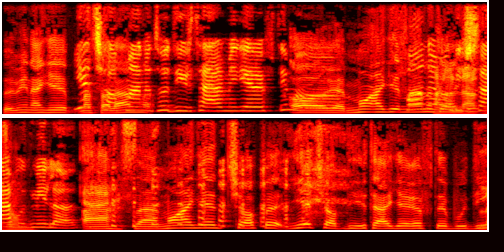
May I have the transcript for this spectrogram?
ببین اگه یه مثلا چاپ منو تو دیرتر می‌گرفتیم آره ما اگه منو تو بیشتر بود میلاد. احسن ما اگه چاپ یه چاپ دیرتر گرفته بودیم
